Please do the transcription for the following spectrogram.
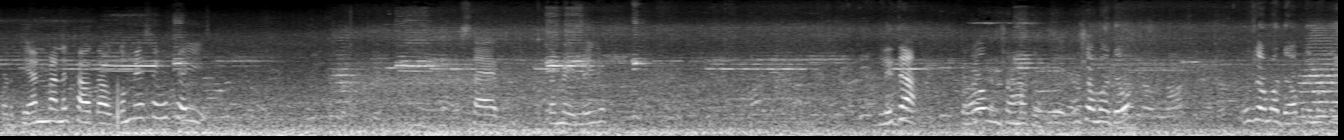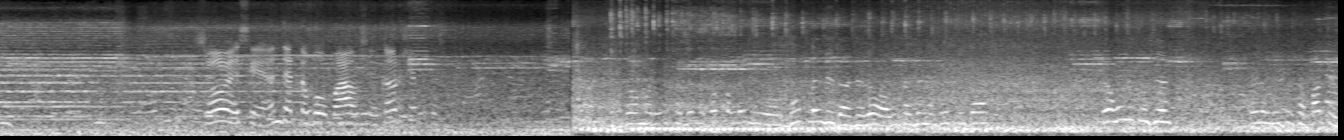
પણ ધ્યાનમાં નથી આવતા. ગમે છે એવું છે સાહેબ તમે લઈ લો. લીધા ઉષા માટે? ઉષા માટે ઉષા માટે? આપણી માટે જોવે છે અંદર તો બહુ ભાવ છે. ખબર છે બૂટ લઈ લીધા છે. જો ઉષાબેનને બૂટ લીધા. એ શું લીધું છે? એને લીધું છે પાટી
